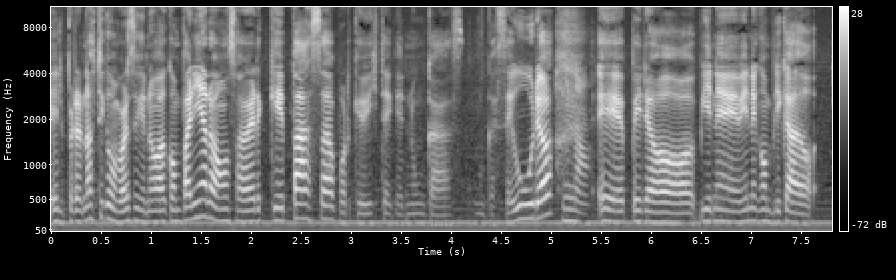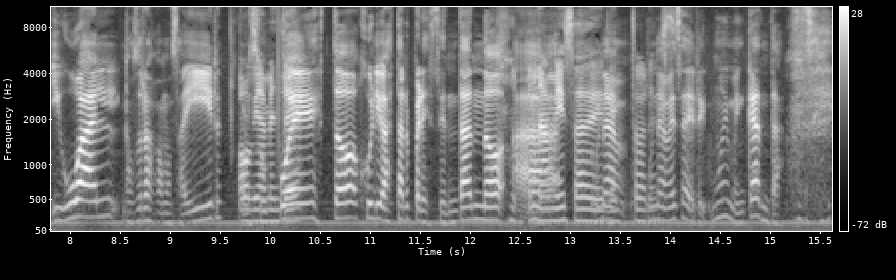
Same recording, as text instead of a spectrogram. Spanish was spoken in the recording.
el pronóstico me parece que no va a acompañar, vamos a ver qué pasa, porque viste que nunca, nunca es seguro, No. Eh, pero viene, viene complicado. Igual, nosotros vamos a ir, por Obviamente. supuesto. Julio va a estar presentando a Una mesa de una, lectores. Una mesa de Muy, me encanta.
